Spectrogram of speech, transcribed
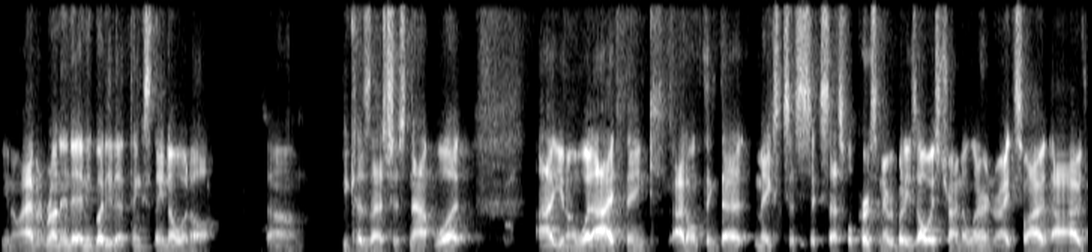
you know, I haven't run into anybody that thinks they know it all um, because that's just not what I, you know, what I think. I don't think that makes a successful person. Everybody's always trying to learn, right? So I, I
